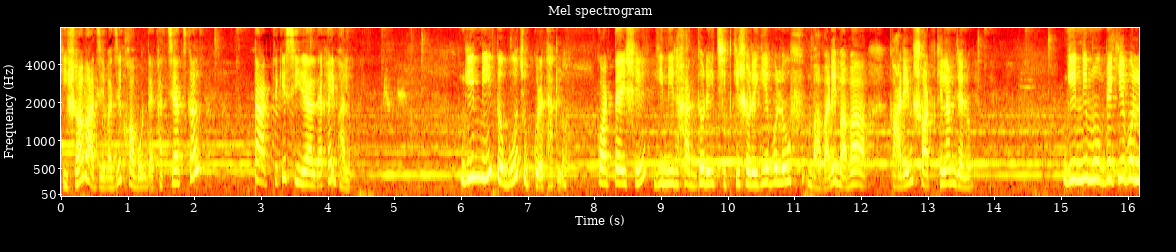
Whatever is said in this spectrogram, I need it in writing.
কী সব আজে বাজে খবর দেখাচ্ছে আজকাল? তার থেকে সিরিয়াল দেখাই ভালো। গিন্নি তবুও চুপ করে থাকল। কর্তা এসে গিন্নির হাত ধরেই ছিটকে সরে গিয়ে বলল, উফ, বাবারে বাবা, কারেন্ট শর্ট খেলাম যেন। গিন্নি মুখ বেঁকিয়ে বলল,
